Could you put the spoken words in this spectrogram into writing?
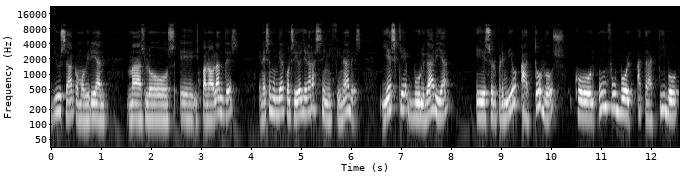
USA, como dirían más los eh, hispanohablantes. En ese Mundial consiguió llegar a semifinales. Y es que Bulgaria eh, sorprendió a todos con un fútbol atractivo,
